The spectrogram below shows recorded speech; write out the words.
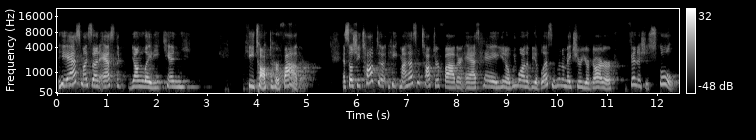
he asked my son, asked the young lady, can he talk to her father? And so she talked to, he, my husband talked to her father and asked, hey, you know, we want to be a blessing. We want to make sure your daughter finishes school.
